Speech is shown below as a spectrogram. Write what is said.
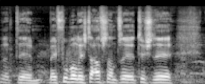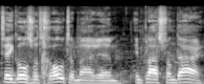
dat, bij voetbal is de afstand tussen de twee goals wat groter. Maar in plaats van daar.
